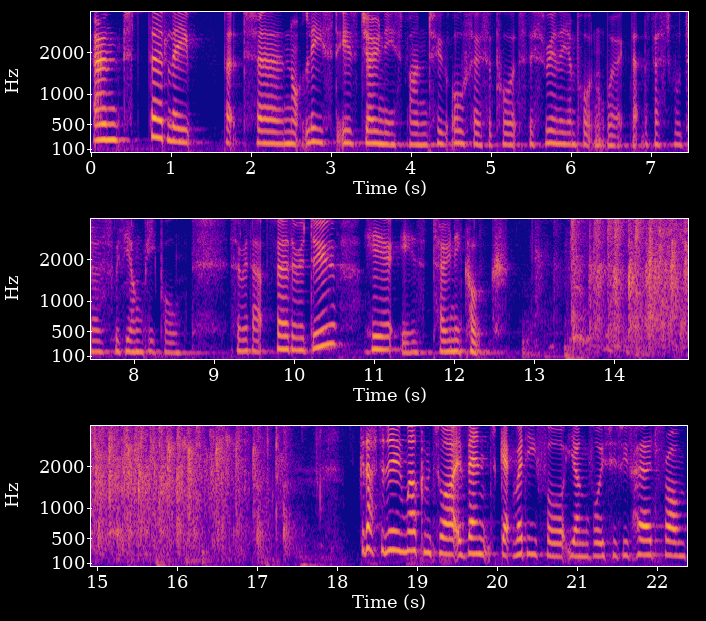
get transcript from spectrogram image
And thirdly, but uh, not least, is Joni's Fund, who also supports this really important work that the festival does with young people. So, without further ado, here is Toni Cook. Good afternoon, welcome to our event. Get ready for Young Voices. We've heard from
